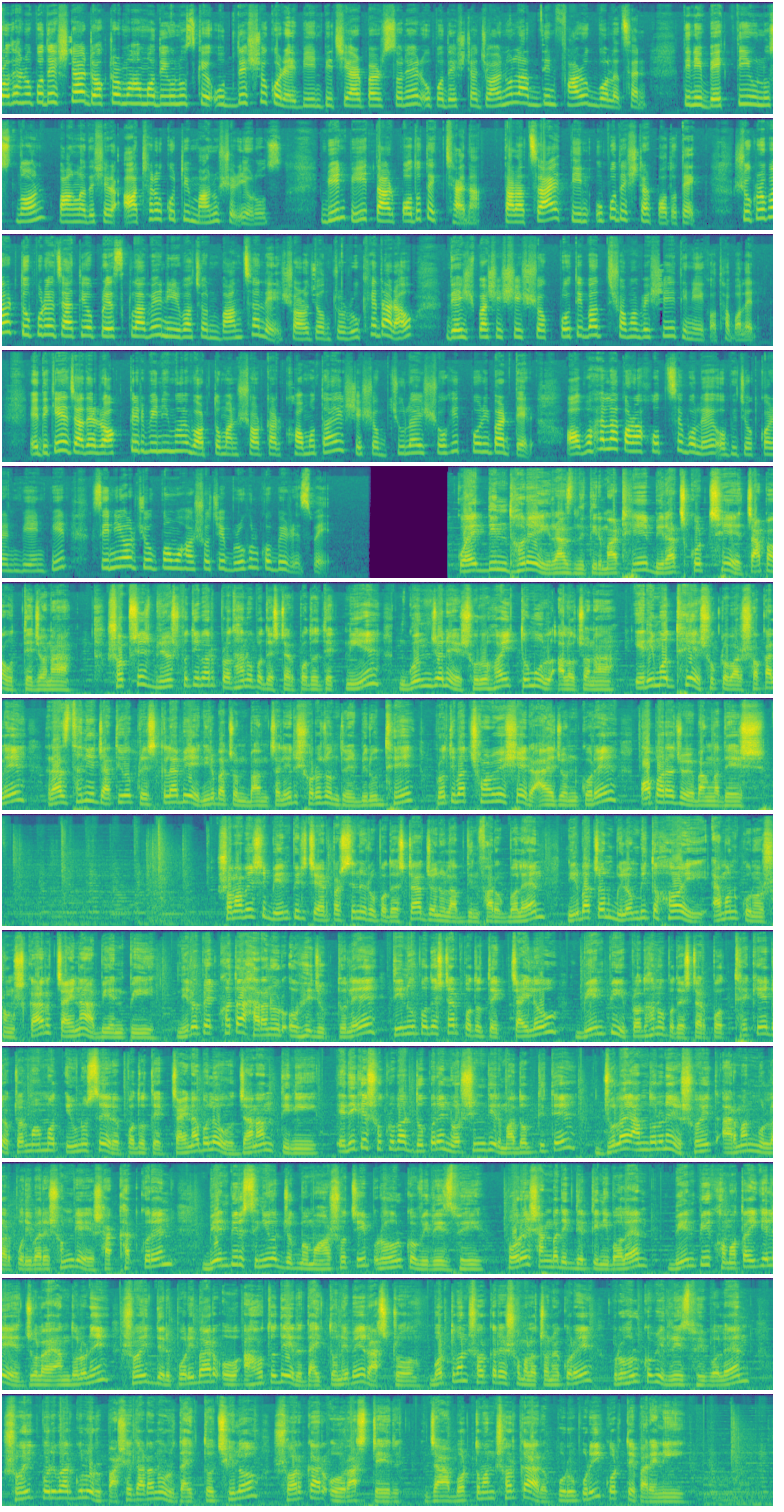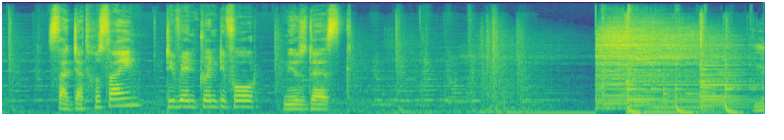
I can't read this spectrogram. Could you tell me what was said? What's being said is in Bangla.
প্রধান উপদেষ্টা ডক্টর মোহাম্মদ ইউনুসকে উদ্দেশ্য করে বিএনপি চেয়ারপারসনের উপদেষ্টা জয়নুল আবদিন ফারুক বলেছেন, তিনি ব্যক্তি ইউনুস নন, বাংলাদেশের আঠারো কোটি মানুষের ইউনুস। বিএনপি তার পদত্যাগ চায় না। তারা চায় তিন উপদেষ্টার পদত্যাগ। শুক্রবার দুপুরে জাতীয় প্রেস ক্লাবে নির্বাচন বানচালে ষড়যন্ত্র রুখে দাঁড়াও দেশবাসী শীর্ষক প্রতিবাদ সমাবেশে তিনি কথা বলেন। এদিকে যাদের রক্তের বিনিময়ে বর্তমান সরকার ক্ষমতায়, সেসব জুলাই শহীদ পরিবারদের অবহেলা করা হচ্ছে বলে অভিযোগ করেন বিএনপির সিনিয়র যুগ্ম মহাসচিব রুহুল কবির রিজভী। কয়েকদিন ধরেই রাজনীতির মাঠে বিরাজ করছে চাপা উত্তেজনা। সবশেষ বৃহস্পতিবার প্রধান উপদেষ্টার পদত্যাগ নিয়ে গুঞ্জনে শুরু হয় তুমুল আলোচনা। এরই মধ্যে শুক্রবার সকালে রাজধানীর জাতীয় প্রেস ক্লাবে নির্বাচন বানচালের ষড়যন্ত্রের বিরুদ্ধে প্রতিবাদ সমাবেশের আয়োজন করে অপরাজয় বাংলাদেশ। সমাবেশে বিএনপির চেয়ারপারসনের উপদেষ্টা জৈনুল আবদিন ফারুক বলেন, নির্বাচন বিলম্বিত হয়, এমন কোনো সংস্কার চায় না বিএনপি। নিরপেক্ষতা হারানোর অভিযোগ তুলে তিন উপদেষ্টার পদত্যাগ চাইলেও বিএনপি প্রধান উপদেষ্টার পদ থেকে ডক্টর মোহাম্মদ ইউনুসের পদত্যাগ চায় না বলেও জানান তিনি। এদিকে শুক্রবার দুপুরে নরসিংদীর মাধবদীতে জুলাই আন্দোলনে শহীদ আরমান মোল্লার পরিবারের সঙ্গে সাক্ষাৎ করেন বিএনপির সিনিয়র যুগ্ম মহাসচিব রহুল কবির রিজভী। পরে সাংবাদিকদের তিনি বলেন, বিএনপি ক্ষমতায় গেলে জুলাই আন্দোলনে শহীদদের পরিবার ও আহতদের দায়িত্ব নেবে রাষ্ট্র। বর্তমান সরকারের সমালোচনা করে রুহুল কবির রিজভি বলেন, শহীদ পরিবারগুলোর পাশে দাঁড়ানোর দায়িত্ব ছিল সরকার ও রাষ্ট্রের, যা বর্তমান সরকার পুরোপুরি করতে পারেনি। Sajjad Hussain টিভেন twenty four, news desk.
